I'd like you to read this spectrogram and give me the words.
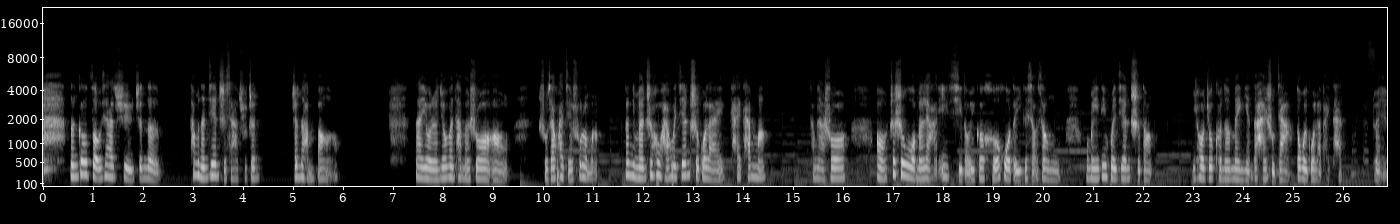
能够走下去，真的，他们能坚持下去，真真的很棒啊。那有人就问他们说：“啊，暑假快结束了吗？那你们之后还会坚持过来开摊吗？”他们俩说：“哦，这是我们俩一起的一个合伙的一个小项目。”我们一定会坚持的，以后就可能每年的寒暑假都会过来摆摊。对，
